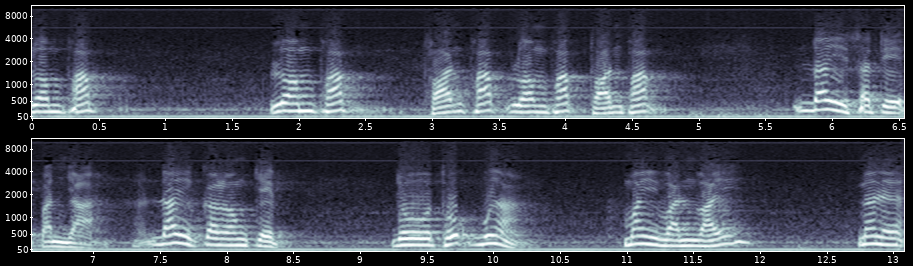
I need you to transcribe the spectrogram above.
รวมพับ รวมพับ ถอนพับ รวมพับ ถอนพับ ได้สติปัญญา ได้กำลังจิตอยู่ทุกเมื่อ ไม่หวั่นไหว นั่นแหละ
